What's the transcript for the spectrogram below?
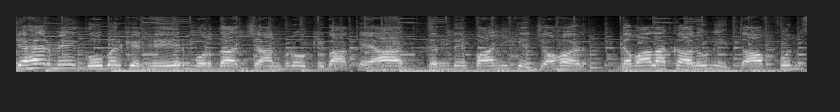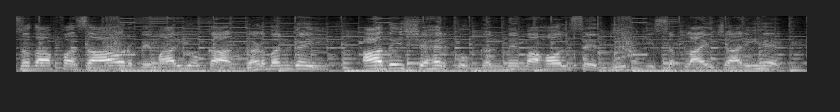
शहर में गोबर के ढेर, मुर्दा जानवरों की बाकयात गंदे पानी के जौहड़ गवाला कॉलोनी, ताफुन, जदा फजा और बीमारियों का गढ़ बन गई। आधे शहर को गंदे माहौल से दूध की सप्लाई जारी है।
